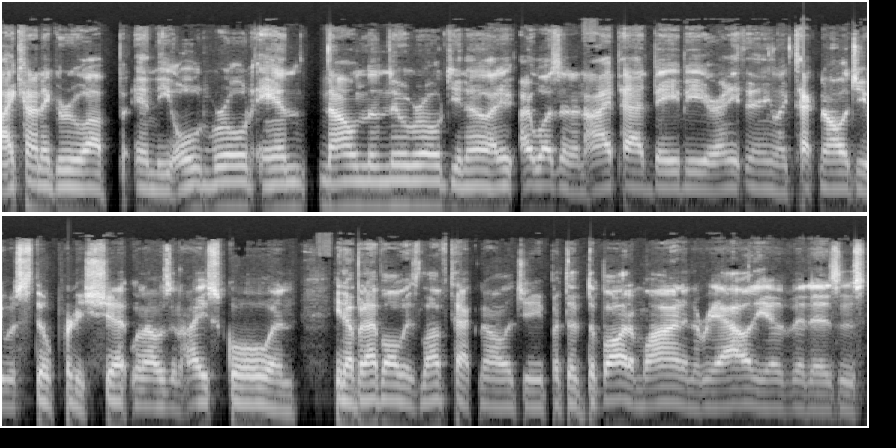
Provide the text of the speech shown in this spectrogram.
I kind of grew up in the old world and now in the new world. You know, I, I wasn't an iPad baby or anything. Like technology was still pretty shit when I was in high school, and you know, but I've always loved technology. But the, the bottom line and the reality of it is is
